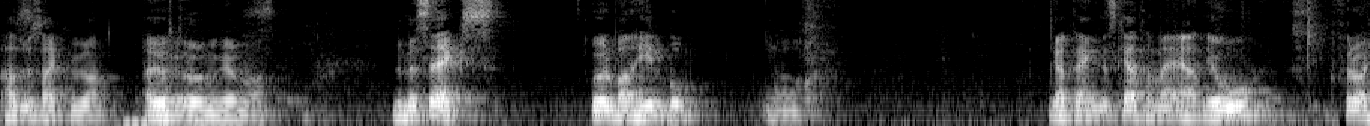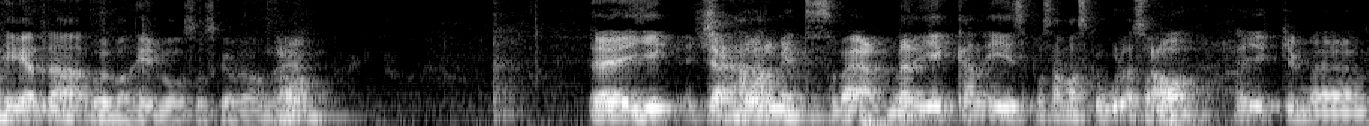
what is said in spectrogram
Hade du sagt sjuan? Ja, just det, Urmengumma. Nummer sex. Urban Hillbom. Ja. Jag tänkte, ska jag ta med en? Jo, för att hedra Urban Hillbom så ska vi ha med. Ja. Eh, gick, kände honom inte så väl. Men... men gick han i på samma skola som... Ja, han gick ju med...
